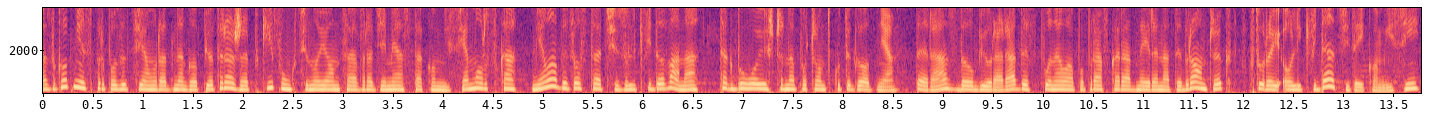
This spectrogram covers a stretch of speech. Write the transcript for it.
Zgodnie z propozycją radnego Piotra Rzepki, funkcjonująca w Radzie Miasta Komisja Morska miałaby zostać zlikwidowana. Tak było jeszcze na początku tygodnia. Teraz do biura Rady wpłynęła poprawka radnej Renaty Brączyk, w której o likwidacji tej komisji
